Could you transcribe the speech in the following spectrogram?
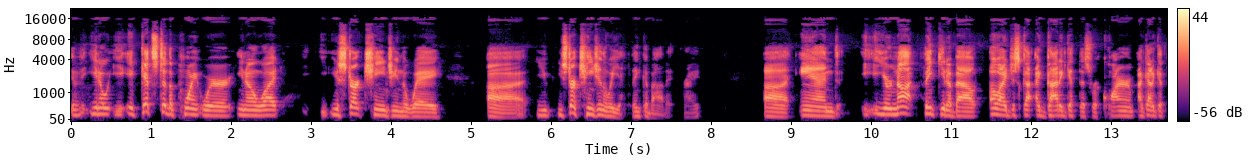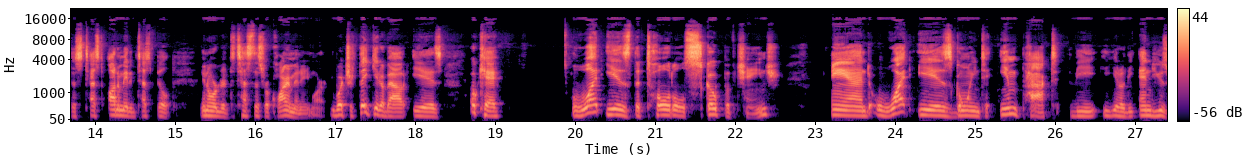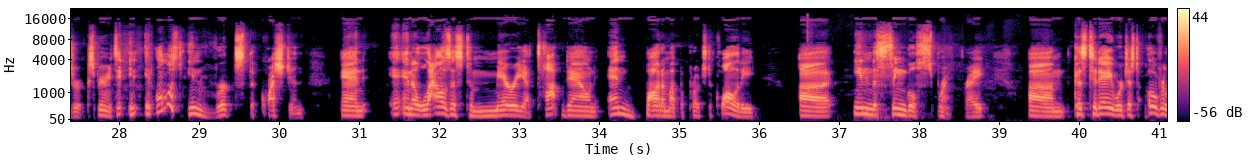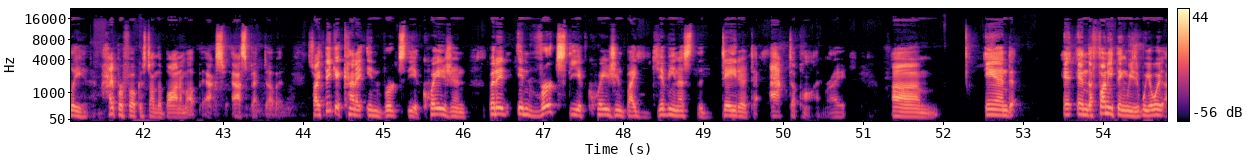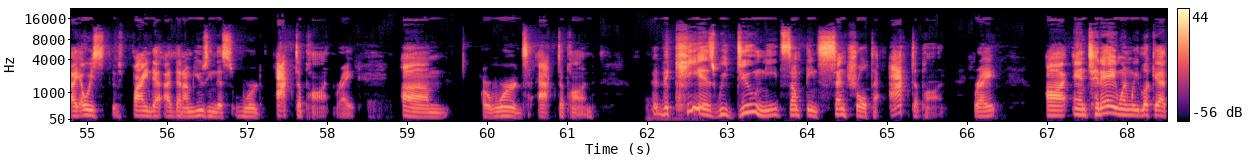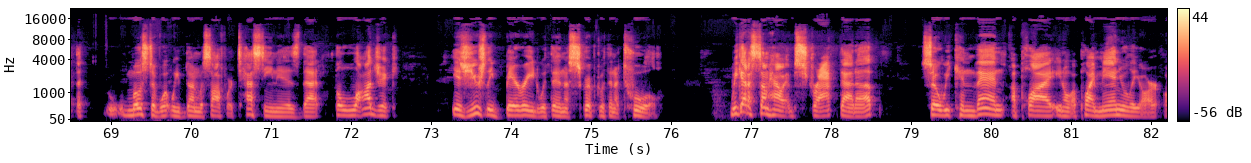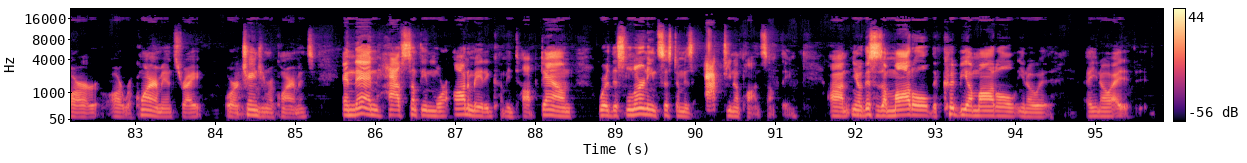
You know it gets to the point where you know what you start changing the way uh, you you start changing the way you think about it right? Uh, and you're not thinking about oh i just got i got to get this requirement i got to get this test automated test built in order to test this requirement anymore. What you're thinking about is okay what is the total scope of change and what is going to impact the you know the end user experience. It, it, it, almost inverts the question and and allows us to marry a top down and bottom up approach to quality uh, in the single sprint right? Because um, today we're just overly hyper focused on the bottom up ex- aspect of it. So i think it kind of inverts the equation but it inverts the equation by giving us the data to act upon right? Um, and and, the funny thing we, we always, I always find that, that I'm using this word act upon, right? Um, or words act upon. The key is we do need something central to act upon, right? Uh, and today, when we look at the most of what we've done with software testing, is that the logic is usually buried within a script within a tool. We got to somehow abstract that up so we can then apply you know apply manually our our our requirements right? Or changing requirements and then have something more automated coming top down where this learning system is acting upon something. Um, you know this is a model that could be a model you know uh, you know i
